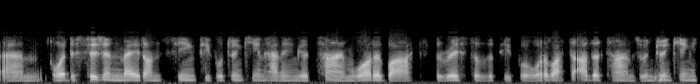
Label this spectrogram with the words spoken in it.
um, or a decision made on seeing people drinking and having a good time. What about the rest of the people? What about the other times when drinking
